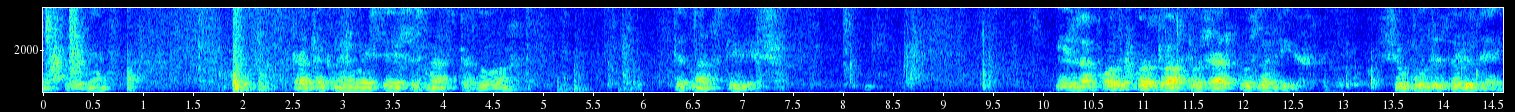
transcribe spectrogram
на сьогодні. Третя книга Моїсея, 16 глава, 15 вірш. І закон козла про жертву за гріх, що буде за людей,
